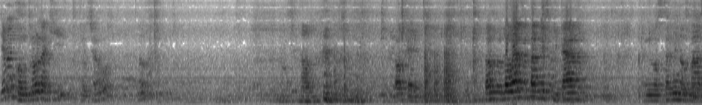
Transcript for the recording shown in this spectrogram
¿Llevan control aquí, los chavos? ¿No? No. Ok. Entonces, lo voy a tratar de explicar en los términos más,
